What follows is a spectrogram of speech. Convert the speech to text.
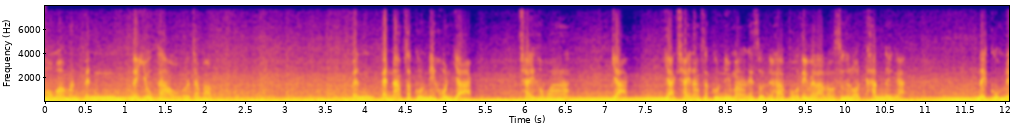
ผมว่ามันเป็นในยุคเก่ามันจะแบบ เป็นเป็นนามสกุลที่คนอยากใช้คาว่าอยากอยากใช้นามสกุลนี้มากที่สุดนะครับปกติเวลาเราซื้อรถคันหนึ่งอะในกลุ่มใน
